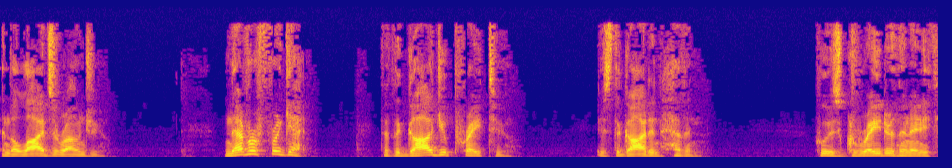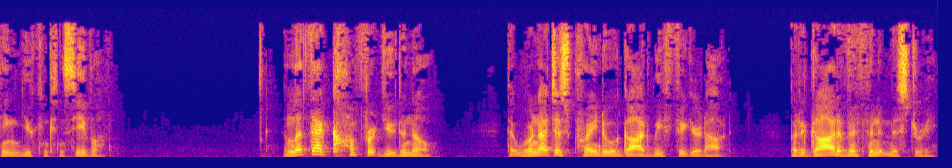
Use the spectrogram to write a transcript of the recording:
and the lives around you, never forget that the God you pray to is the God in heaven who is greater than anything you can conceive of. And let that comfort you to know that we're not just praying to a God we figured out, but a God of infinite mystery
